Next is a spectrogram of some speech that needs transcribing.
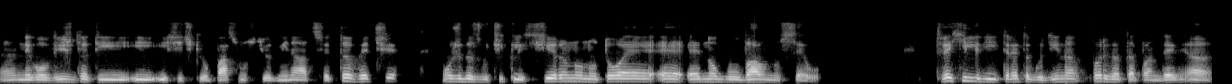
а, не го виждат и, и, и всички опасности отминават света. Вече може да звучи клиширано, но то е, е едно глобално село. 2003 година, първата пандемия,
